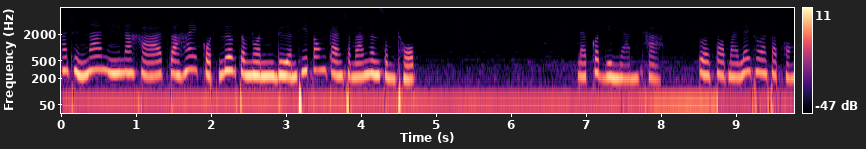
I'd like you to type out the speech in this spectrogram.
มาถึงหน้านี้นะคะ จะให้กดเลือกจำนวนเดือนที่ต้องการชำระเงินสมทบ และกดยืนยันค่ะ ตรวจสอบหมายเลขโทรศัพท์ของ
